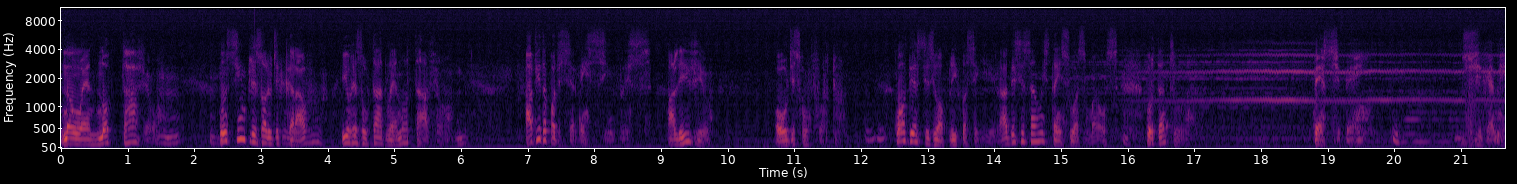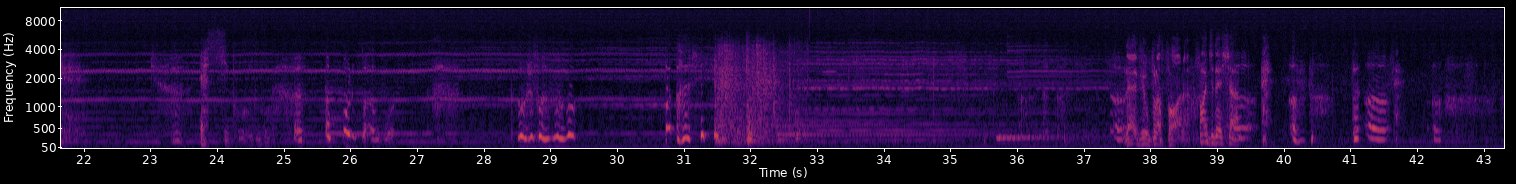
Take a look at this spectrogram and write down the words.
Não é notável. Um simples óleo de cravo e o resultado é notável. A vida pode ser bem simples. Alívio ou desconforto. Qual destes eu aplico a seguir? A decisão está em suas mãos. Portanto, pense bem. Diga-me. É seguro? Por favor. Por favor. Pare. Leve-o pra fora. Pode deixar.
